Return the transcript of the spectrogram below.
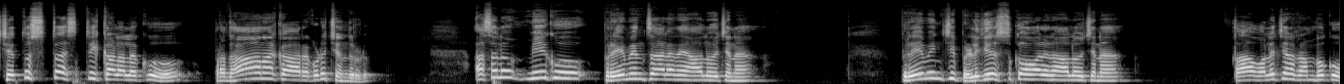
చతుష్టష్టి కళలకు ప్రధాన కారకుడు చంద్రుడు. అసలు మీకు ప్రేమించాలనే ఆలోచన ప్రేమించి పెళ్ళి చేసుకోవాలనే ఆలోచన తా వలచిన రంభకు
